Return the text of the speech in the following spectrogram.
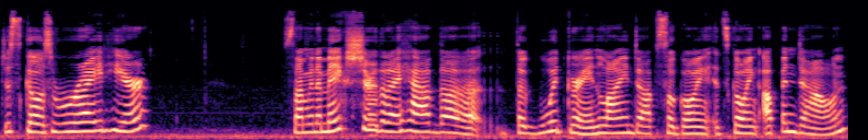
just goes right here. So I'm going to make sure that I have the, the wood grain lined up so going it's going up and down.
